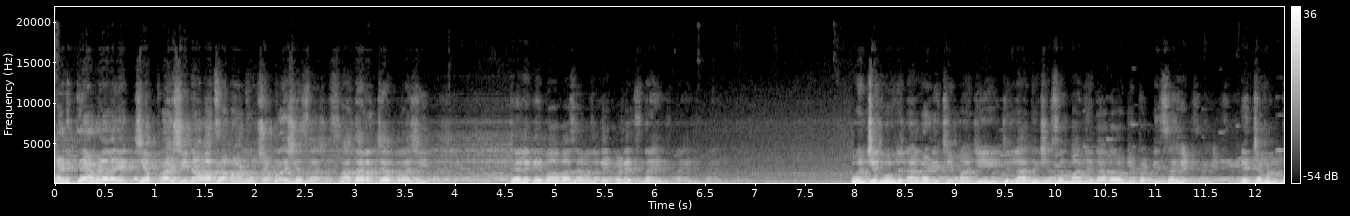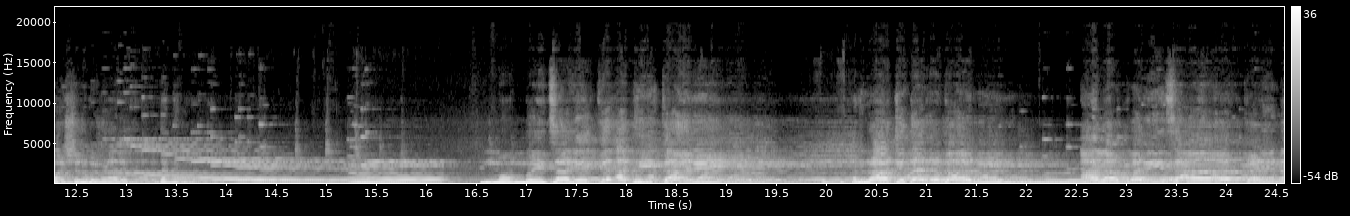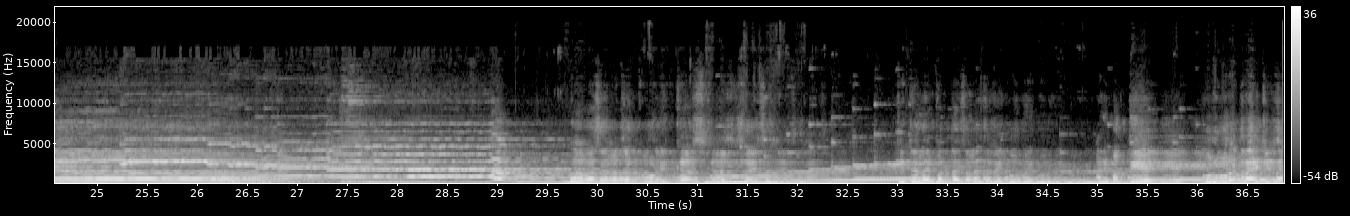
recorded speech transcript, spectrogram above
आणि त्यावेळेला एक चपराशी नावाचा माणूस चपराशी असा साधारण चपराशी. त्याला काही बाबासाहेबांना काही कळेच नाही. वंचित बहुजन आघाडीचे माजी जिल्हाध्यक्ष सन्मान्य दादावजी पंडित साहेब यांच्याकडून पाचशे रुपये मिळाले. धन्यवाद. मुंबईचा एक अधिकारी राजदरबारी आला परिसात कळना. बाबासाहेबांचा कोड इतका सुंदर दिसायचा की त्यालाही पत्ता चालायचा नाही कोण आहे कोण आणि मग ते कुरबुरत राहायचे.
